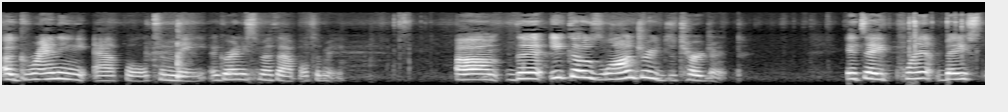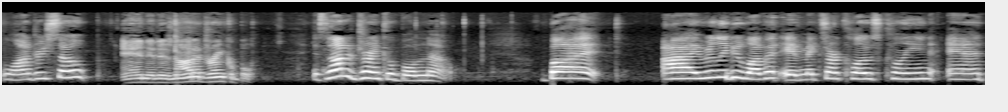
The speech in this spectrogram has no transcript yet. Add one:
a Granny apple to me, a Granny Smith apple to me. Um, the ECOS laundry detergent. It's a plant-based laundry soap. And it is not a drinkable. It's not a drinkable, no. But I really do love it. It makes our clothes clean and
